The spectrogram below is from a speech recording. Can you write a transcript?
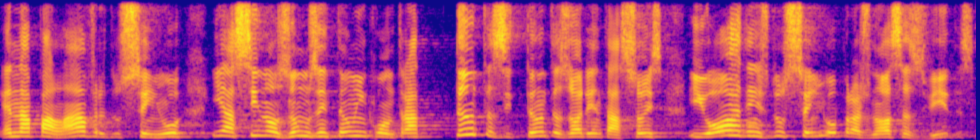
É na palavra do Senhor. E assim nós vamos então encontrar tantas e tantas orientações e ordens do Senhor para as nossas vidas,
